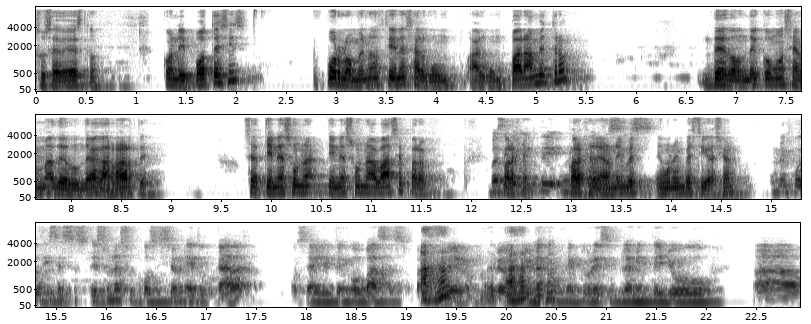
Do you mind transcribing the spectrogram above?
sucede esto. Con la hipótesis, por lo menos tienes algún, algún parámetro de dónde, ¿cómo se llama? De dónde agarrarte. O sea, tienes una, tienes una base para, para, una para generar una, investigación. Una hipótesis es, es una suposición educada. O sea, yo tengo bases para Ajá, creerlo. Pero ajá, una ajá. conjetura es simplemente yo ah,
